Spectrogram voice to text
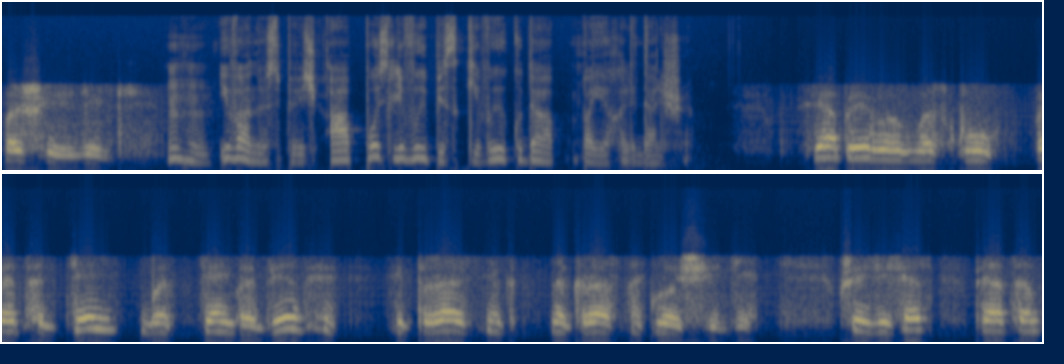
большие деньги. Угу. Иван Осипович, а после выписки вы куда поехали дальше? Я прибыл в Москву. В этот день был День Победы и праздник на Красной площади. В 65-м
